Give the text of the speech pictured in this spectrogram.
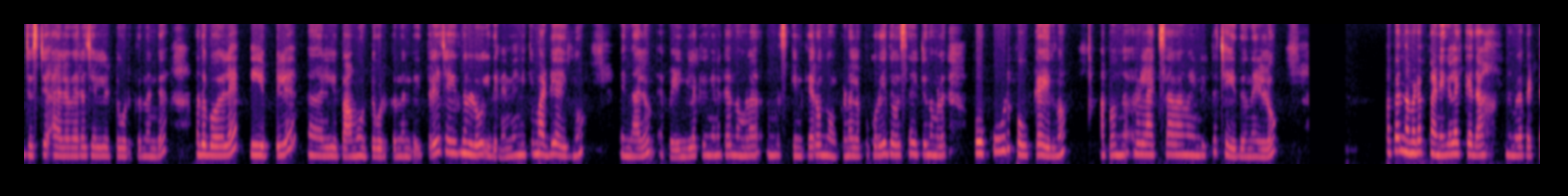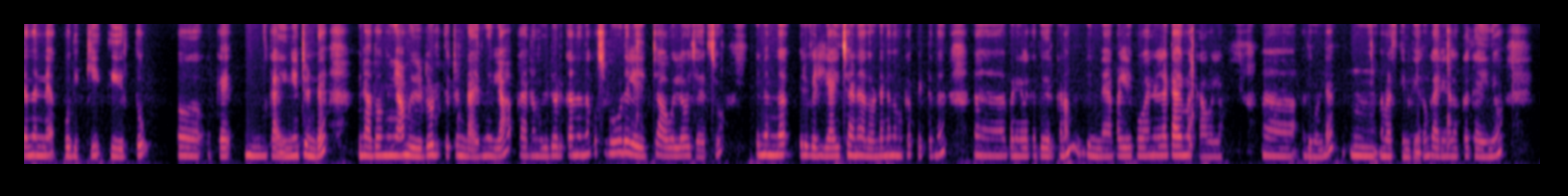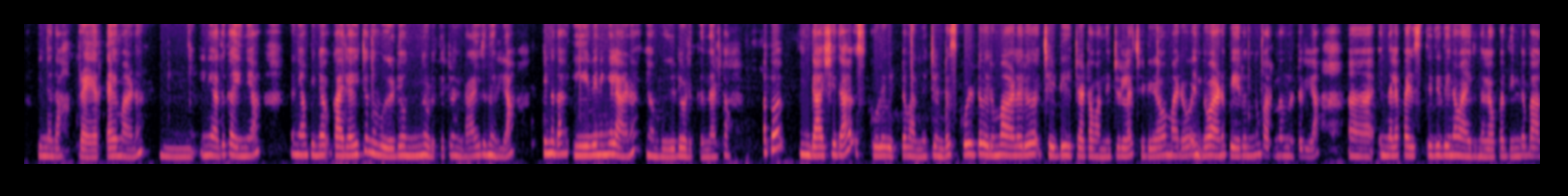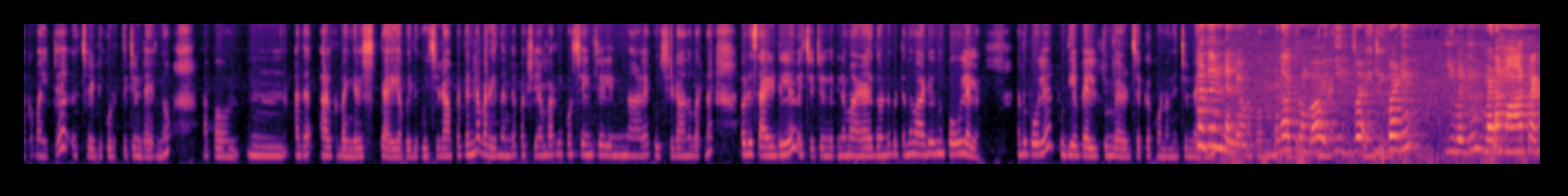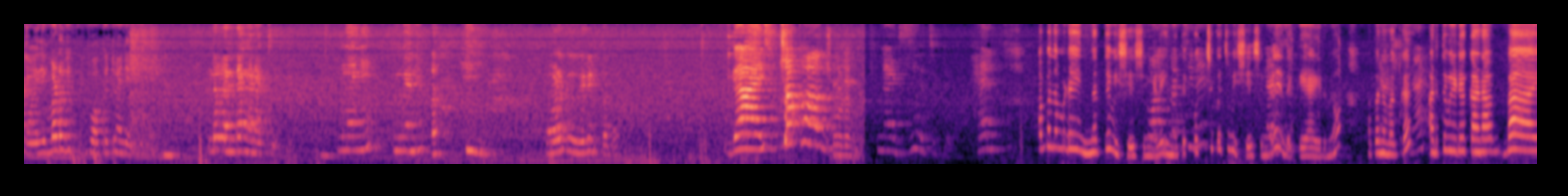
ജസ്റ്റ് അലോവേര ജെല്ല് ഇട്ട് കൊടുക്കുന്നുണ്ട്. അതുപോലെ ലിപ്പിൽ ലിപ് ബാമും ഇട്ട് കൊടുക്കുന്നുണ്ട്. ഇത്രയേ ചെയ്യുന്നുള്ളൂ. ഇതിന് തന്നെ എനിക്ക് മടിയായിരുന്നു. എന്നാലും എപ്പോഴെങ്കിലൊക്കെ ഇങ്ങനെയൊക്കെ നമ്മൾ നമ്മുടെ സ്കിൻ കെയർ ഒന്ന് നോക്കണമല്ലോ അപ്പോൾ കുറേ ദിവസമായിട്ട് നമ്മൾ പോക്കൂട് പോക്കായിരുന്നു. അപ്പോൾ ഒന്ന് റിലാക്സ് ആവാൻ വേണ്ടിയിട്ട് ചെയ്തതേ ഉള്ളൂ. അപ്പം നമ്മുടെ പണികളൊക്കെ ഇതാ നമ്മൾ പെട്ടെന്ന് തന്നെ ഒതുക്കി തീർത്തു. ഒക്കെ കഴിഞ്ഞിട്ടുണ്ട്. പിന്നെ അതൊന്നും ഞാൻ വീഡിയോ എടുത്തിട്ടുണ്ടായിരുന്നില്ല. കാരണം വീഡിയോ എടുക്കാൻ നിന്ന് കുറച്ചും കൂടി ലേറ്റ് ആവുമല്ലോ വിചാരിച്ചു. പിന്നെ ഇന്ന് ഒരു വെള്ളിയാഴ്ചയാണ്. അതുകൊണ്ട് തന്നെ നമുക്ക് പെട്ടെന്ന് പണികളൊക്കെ തീർക്കണം. പിന്നെ പള്ളിയിൽ പോകാനുള്ള ടൈമൊക്കെ ആവുമല്ലോ. അതുകൊണ്ട് നമ്മളെ സ്കിൻ കെയറും കാര്യങ്ങളൊക്കെ കഴിഞ്ഞു. പിന്നെ ദാ പ്രെയർ ടൈമാണ് ഇനി അത് കഴിഞ്ഞാൽ ഞാൻ പിന്നെ കാര്യമായിട്ടൊന്നും വീഡിയോ ഒന്നും എടുത്തിട്ടുണ്ടായിരുന്നില്ല. പിന്നെ ദാ ഈവനിങ്ങിലാണ് ഞാൻ വീഡിയോ എടുക്കുന്നത് കേട്ടോ. അപ്പോൾ ഗാഷിത സ്കൂൾ വിട്ട് വന്നിട്ടുണ്ട്. സ്കൂൾ വിട്ട് വരുമ്പോൾ ആളൊരു ചെടി ഇട്ടാട്ടോ വന്നിട്ടുള്ള. ചെടിയോ മരമോ എന്തോ ആണ്. പേരൊന്നും പറഞ്ഞു തന്നിട്ടില്ല. ഇന്നലെ പരിസ്ഥിതി ദിനമായിരുന്നല്ലോ. അപ്പോൾ അതിന്റെ ഭാഗമായിട്ട് ചെടി കൊടുത്തിട്ടുണ്ടായിരുന്നു. അപ്പോൾ അത് ആൾക്ക് ഭയങ്കര ഇഷ്ടമായി അപ്പോൾ ഇത് കുഴിച്ചിടാം. അപ്പം തന്നെ പറയുന്നുണ്ട്. പക്ഷെ ഞാൻ പറഞ്ഞു കുറച്ച് കഴിഞ്ഞിട്ട് അല്ലെങ്കിൽ നാളെ കുഴിച്ചിടാമെന്ന് പറഞ്ഞ് അവർ സൈഡിൽ വെച്ചിട്ടുണ്ട്. പിന്നെ മഴ ആയതുകൊണ്ട് പെട്ടെന്ന് വാടിയൊന്നും പോവില്ലല്ലോ. അതുപോലെ പുതിയ ബെൽറ്റും ബേഡ്സ് ഒക്കെ കൊണ്ടുവന്നിട്ടുണ്ടായിരുന്നു ഇവിടെ. ഇവിടെയും മാത്രം ആക്കിയാൽ മതി. ഒരു പോക്കറ്റ് ഉം. ഇവിടെ രണ്ട് അങ്ങനെ ആക്കി. ഇങ്ങനെ ഇങ്ങനെ. കീറി ചോക്കോ അപ്പം നമ്മുടെ ഇന്നത്തെ വിശേഷങ്ങൾ ഇന്നത്തെ കൊച്ചു കൊച്ചു വിശേഷങ്ങൾ ഇതൊക്കെയായിരുന്നു. അപ്പം നമുക്ക് അടുത്ത വീഡിയോ കാണാം. ബൈ.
